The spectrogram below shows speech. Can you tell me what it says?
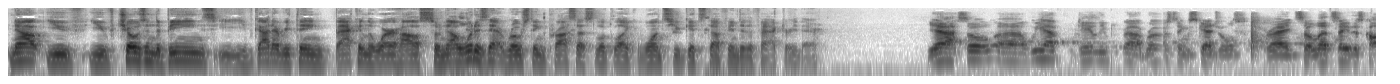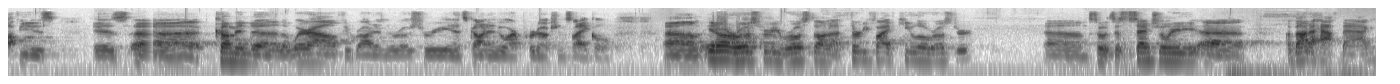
now you've you've chosen the beans you've got everything back in the warehouse. So now what does that roasting process look like once you get stuff into the factory there? Yeah, so uh, we have daily uh, roasting schedules, right? So let's say this coffee is is uh, come into the warehouse, we brought it in the roastery, and it's gone into our production cycle. Um, in our roastery, roast on a 35 kilo roaster. Um, so it's essentially uh, about a half bag,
